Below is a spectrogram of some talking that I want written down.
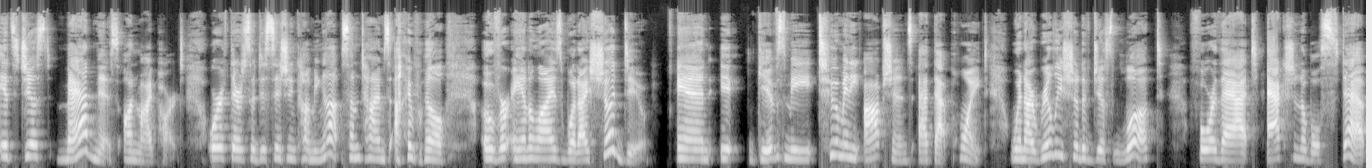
it's just madness on my part. Or if there's a decision coming up, sometimes I will overanalyze what I should do. And it gives me too many options at that point when I really should have just looked for that actionable step,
